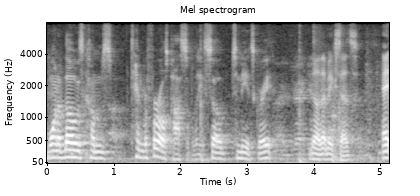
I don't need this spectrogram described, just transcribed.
one of those comes ten referrals possibly. So to me, it's great. No, that makes sense. And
